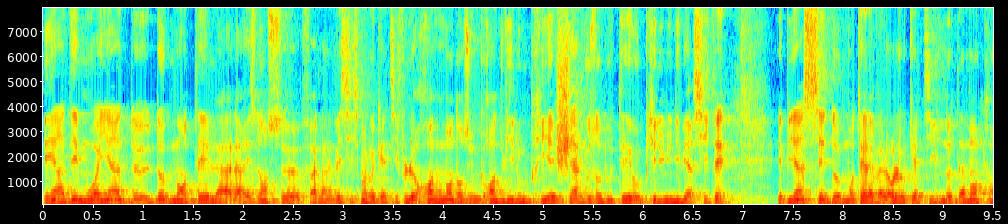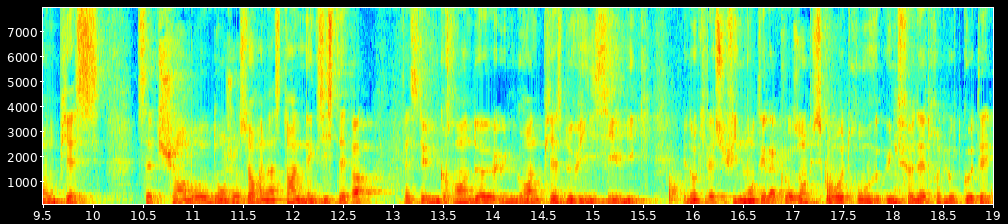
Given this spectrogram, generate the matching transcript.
Et un des moyens d'augmenter la, résidence, enfin l'investissement locatif, le rendement dans une grande ville où le prix est cher, vous en doutez, au pied d'une université, eh bien, c'est d'augmenter la valeur locative, notamment quand une pièce cette chambre dont je sors à l'instant, elle n'existait pas. En fait, c'était une grande, une grande pièce de vie ici unique. Et donc, il a suffi de monter la cloison puisqu'on retrouve une fenêtre de l'autre côté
